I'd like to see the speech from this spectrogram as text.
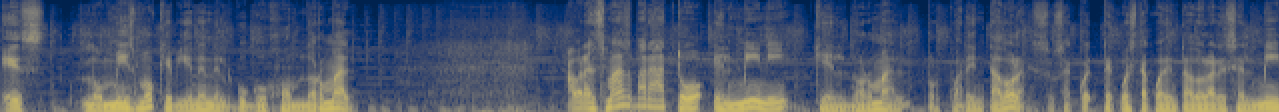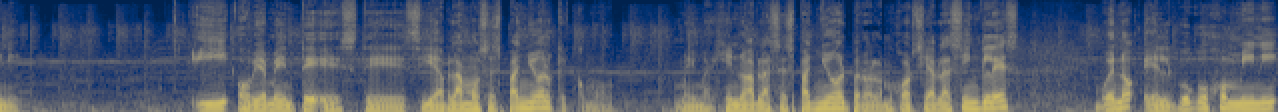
es lo mismo que viene en el Google Home normal. Ahora es más barato el mini que el normal por 40 dólares. O sea, te cuesta 40 dólares el mini. Y obviamente, este, si hablamos español, que como me imagino hablas español, pero a lo mejor si hablas inglés, bueno, el Google Home Mini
